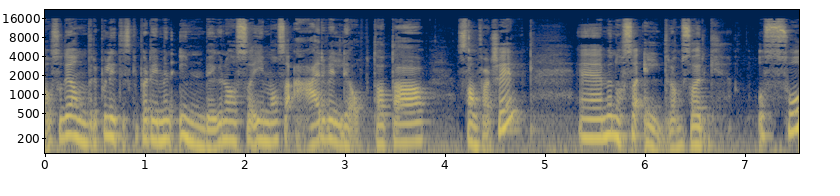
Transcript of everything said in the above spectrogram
også de andre politiske partiene, men innbyggerne også i Moss er veldig opptatt av samferdsel, eh, men også eldreomsorg. Og så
